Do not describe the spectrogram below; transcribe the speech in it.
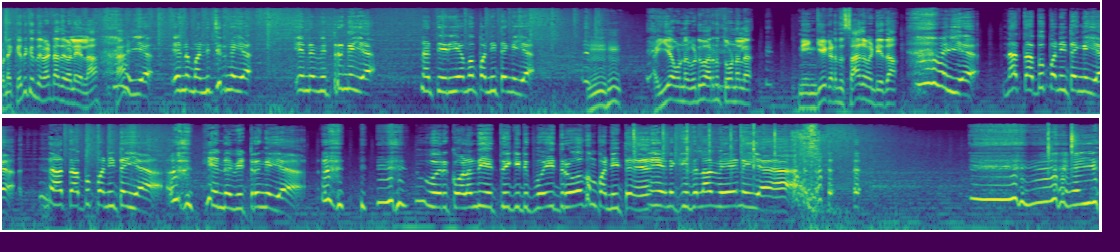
உனக்கு எதுக்கு இந்த வேண்டாத வேலையெல்லாம்? ஐயா என்ன மன்னிச்சிருங்க ஐயா. என்ன விட்டுருங்க ஐயா. நான் தெரியாம பண்ணிட்டேங்க ஐயா. ஐயா உன்னை விடுவாருன்னு தோணல. நீ இங்கேயே கிடந்து சாக வேண்டியதுதான். ஐயா நான் தப்பு பண்ணிட்டேங்க ஐயா. நான் தப்பு பண்ணிட்டேன் ஐயா. என்ன விட்டுருங்க ஐயா. ஒரு குழந்தைய தூக்கிட்டு போய் துரோகம் பண்ணிட்டேன் எனக்கு இதெல்லாம் வேணும் ஐயா. ஐயோ.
